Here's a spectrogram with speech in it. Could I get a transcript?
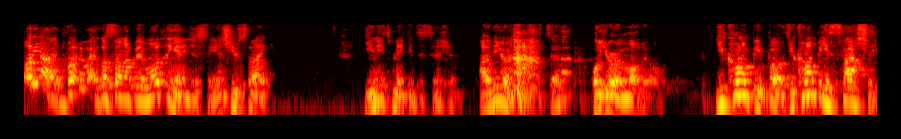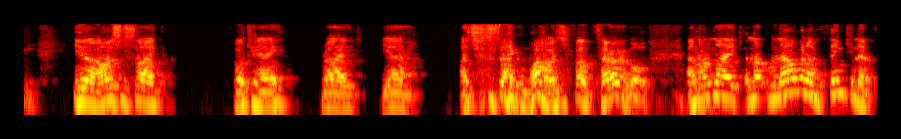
oh, yeah, by the way, I got signed up with a modeling agency. And she was like, you need to make a decision. Either you're an actor or you're a model you can't be both. You can't be slashy. You know, I was just like, okay, right, yeah. I was just like, wow, I just felt terrible. And I'm like, now when I'm thinking of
